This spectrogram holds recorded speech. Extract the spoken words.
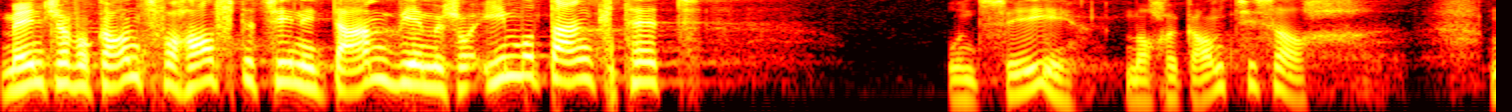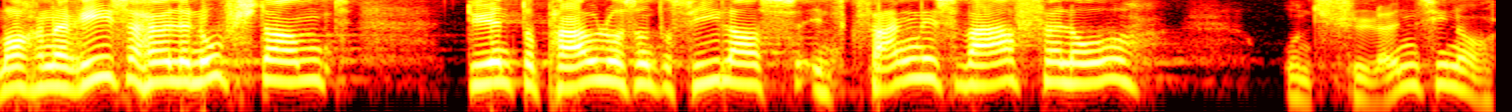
Menschen, die ganz verhaftet sind in dem, wie man schon immer gedacht hat, und sie machen ganze Sache. Machen einen riesen Höllenaufstand, tun der Paulus und Silas ins Gefängnis werfen lassen und schlönen sie noch.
